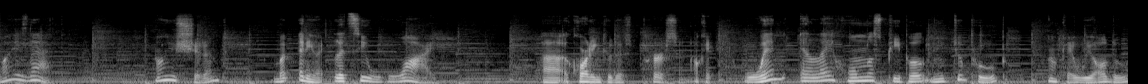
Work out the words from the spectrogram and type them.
why is that? No, you shouldn't. But anyway, let's see why. Uh, according to this person. Okay, when LA homeless people need to poop, okay, we all do,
